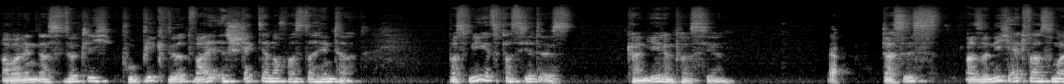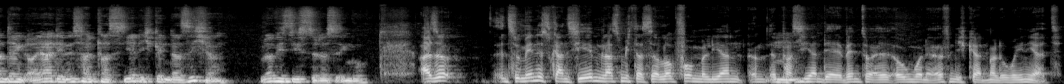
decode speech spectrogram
aber wenn das wirklich publik wird, weil es steckt ja noch was dahinter. Was mir jetzt passiert ist, kann jedem passieren. Ja. Das ist also nicht etwas, wo man denkt, oh ja, dem ist halt passiert, ich bin da sicher. Oder wie siehst du das, Ingo? Also zumindest kann es jedem, lass mich das salopp formulieren, äh, mhm. passieren, der eventuell irgendwo in der Öffentlichkeit mal uriniert.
